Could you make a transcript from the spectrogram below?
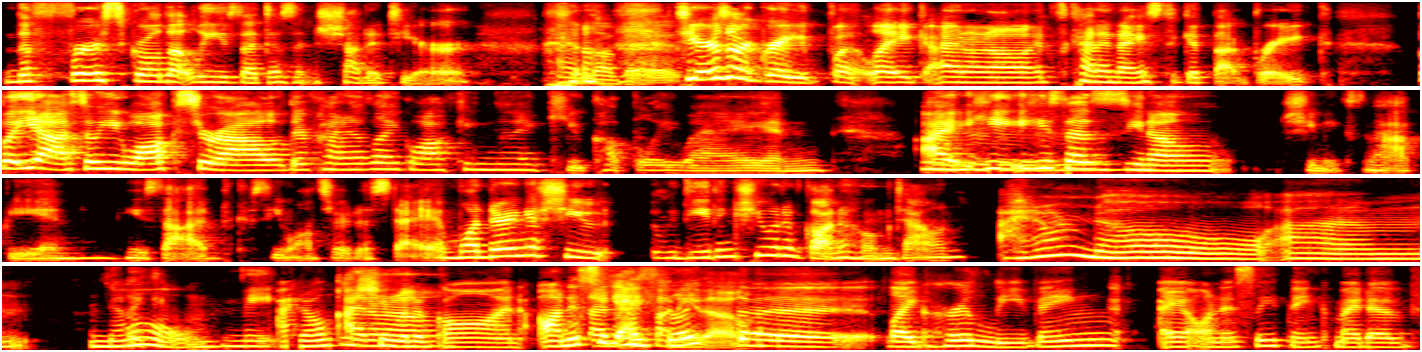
The first girl that leaves that doesn't shed a tear. I love it Tears are great, but like I don't know, it's kind of nice to get that break. But yeah, so he walks her out. They're kind of like walking in a cute coupley way, and I he he Mhm. says, you know, she makes him happy, and he's sad because he wants her to stay. I'm wondering if she. Do you think she would have gone to hometown? I don't know um no Me, I don't think I she don't would have gone. Honestly, I feel like though. the like her leaving, I honestly think might have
